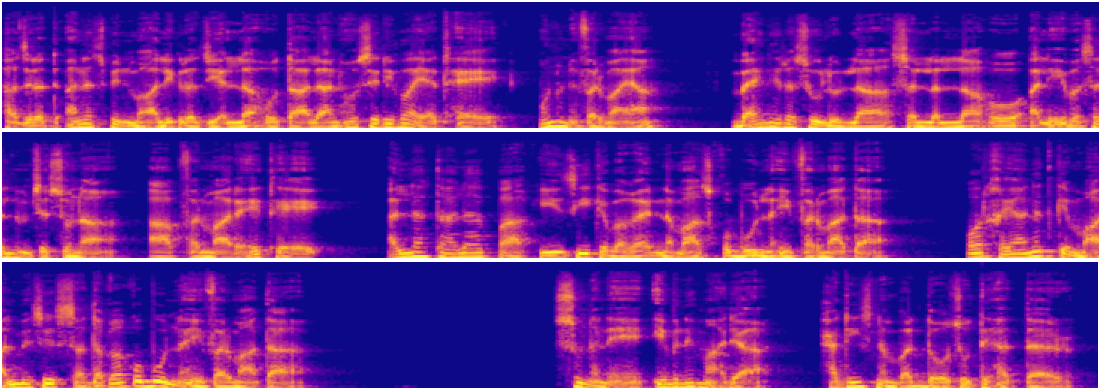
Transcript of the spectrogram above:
حضرت انس بن مالک رضی اللہ تعالیٰ عنہ سے روایت ہے۔ انہوں نے فرمایا میں نے رسول اللہ صلی اللہ علیہ وسلم سے سنا، آپ فرما رہے تھے، اللہ تعالیٰ پاکیزی کے بغیر نماز قبول نہیں فرماتا اور خیانت کے مال میں سے صدقہ قبول نہیں فرماتا۔ سننے ابن ماجہ، حدیث نمبر دو سو تہتر۔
